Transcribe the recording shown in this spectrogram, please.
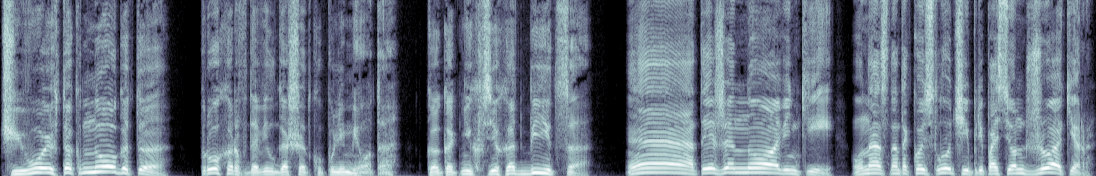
«Чего их так много-то?» Прохор вдавил гашетку пулемета. «Как от них всех отбиться?» «А, ты же новенький! У нас на такой случай припасен Джокер!»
